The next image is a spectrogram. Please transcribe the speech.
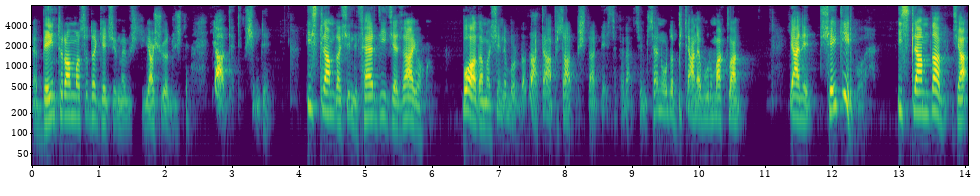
Ya beyin travması da geçirmemişti. Yaşıyordu işte. Ya dedim şimdi İslam'da şimdi ferdi ceza yok. Bu adama şimdi burada zaten hapise atmışlar neyse falan. Şimdi sen orada bir tane vurmakla yani şey değil bu. İslam'da ca-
